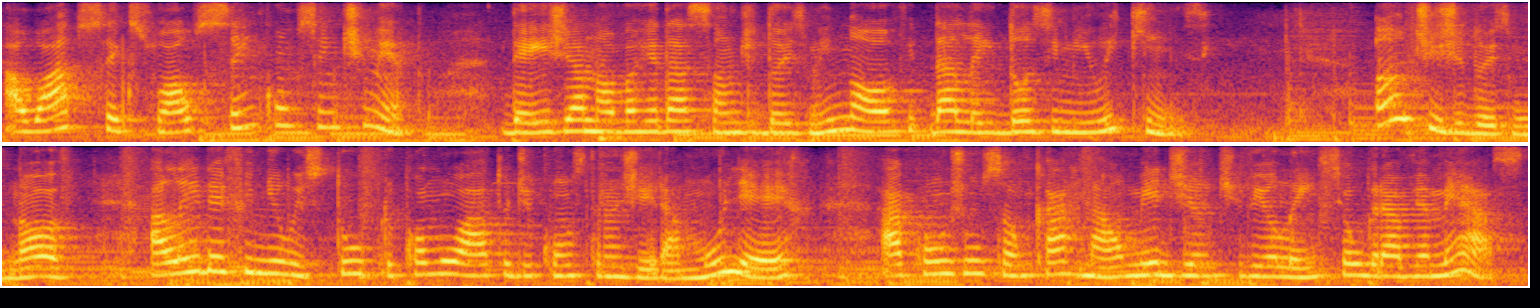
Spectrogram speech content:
ao ato sexual sem consentimento, desde a nova redação de 2009 da Lei 12.015. Antes de 2009, a lei definiu o estupro como o ato de constranger a mulher à conjunção carnal mediante violência ou grave ameaça.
